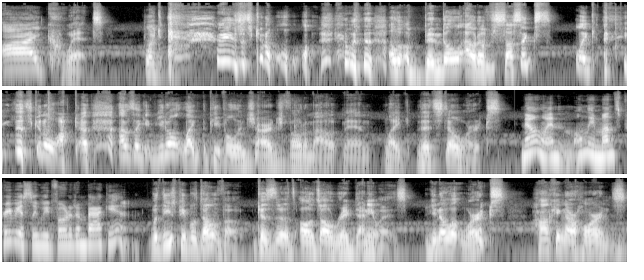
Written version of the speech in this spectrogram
I quit. Like he's just gonna with a, a bindle out of Sussex. Like he's just gonna walk out. I was like, if you don't like the people in charge, vote them out, man. Like that still works. No, and only months previously we'd voted him back in. But these people don't vote because it's oh it's all rigged anyways. You know what works? Honking our horns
